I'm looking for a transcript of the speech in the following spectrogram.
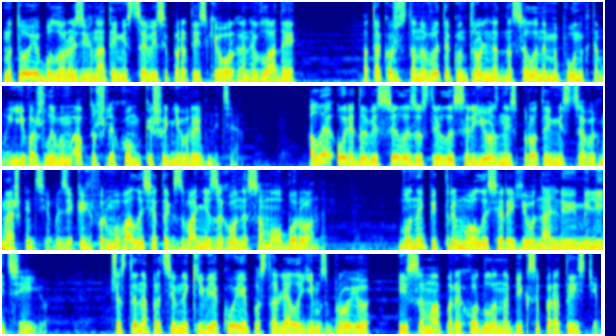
Метою було розігнати місцеві сепаратистські органи влади, а також встановити контроль над населеними пунктами і важливим автошляхом Кишинів-Рибниця. Але урядові сили зустріли серйозний спротив місцевих мешканців, з яких формувалися так звані загони самооборони. Вони підтримувалися регіональною міліцією, частина працівників якої поставляла їм зброю і сама переходила на бік сепаратистів.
